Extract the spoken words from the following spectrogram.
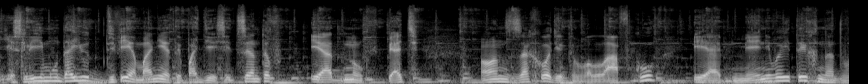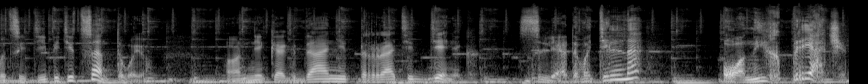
Если ему дают две монеты по 10 центов и одну в 5, он заходит в лавку и обменивает их на 25-центовую. Он никогда не тратит денег. Следовательно, он их прячет.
